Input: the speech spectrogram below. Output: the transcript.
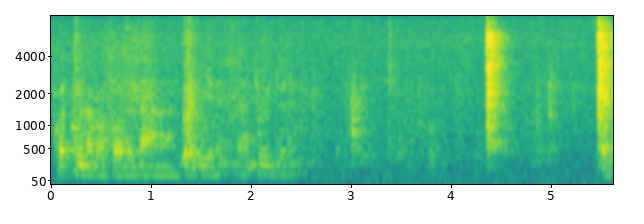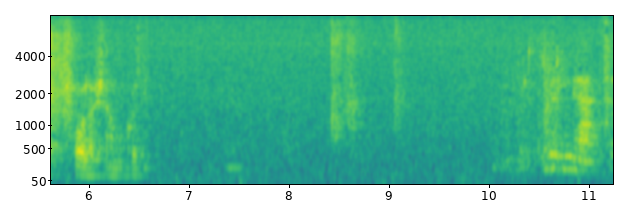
Qualcuno ha qualcosa da, da dire, da aggiungere? O, lasciamo così? Io ringrazio,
